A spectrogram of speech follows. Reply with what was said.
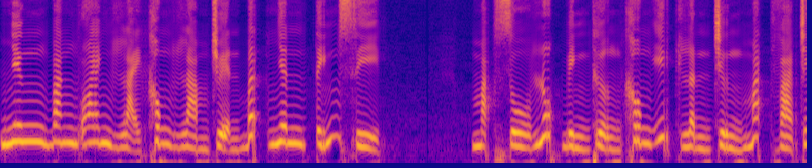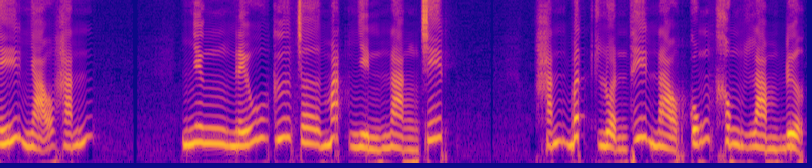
Nhưng băng oanh lại không làm chuyện bất nhân tính gì. Mặc dù lúc bình thường không ít lần chừng mắt và chế nhạo hắn. Nhưng nếu cứ trơ mắt nhìn nàng chết. Hắn bất luận thế nào cũng không làm được.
